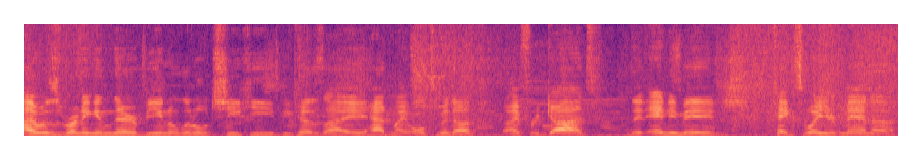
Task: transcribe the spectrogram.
I was running in there being a little cheeky because I had my ultimate up. I forgot that Anti-Mage takes away your mana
